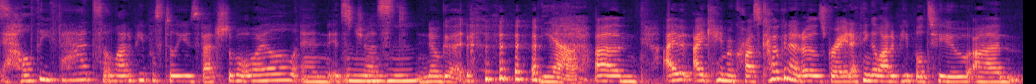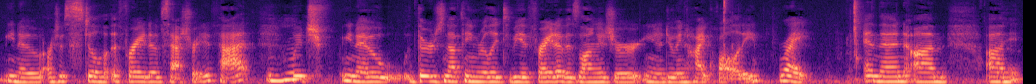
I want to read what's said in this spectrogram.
healthy fats a lot of people still use vegetable oil and it's just Mm-hmm. no good yeah. um, I, I came across coconut oil is great. I think a lot of people too, um, you know, are just still afraid of saturated fat, Mm-hmm. which you know, there's nothing really to be afraid of as long as you're you know doing high quality. right. And then um, um, Right.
